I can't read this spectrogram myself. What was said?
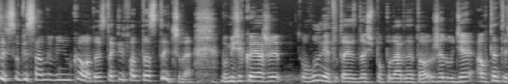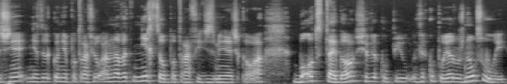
ktoś sobie sam wymienił koło. To jest takie fantastyczne, bo mi się kojarzy, ogólnie tutaj jest dość popularne to, że ludzie autentycznie nie tylko nie potrafią, ale nawet nie chcą potrafić zmieniać koła, bo od tego się wykupił, wykupuje różne usługi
